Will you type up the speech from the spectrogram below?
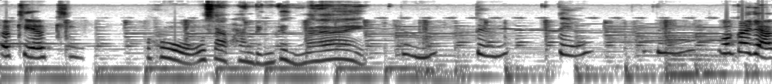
โอเค โอเคโอ้โหอุตส่าห์ผ่านดึงดึงๆมาได้ตึงตึงตึงตึงมันก็อยาก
